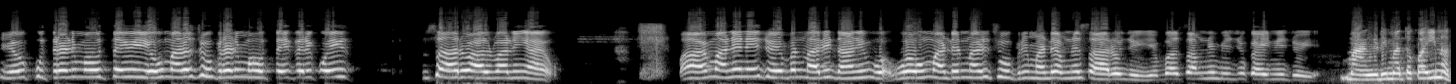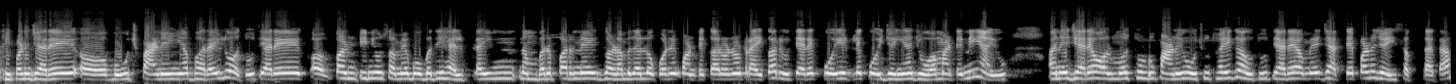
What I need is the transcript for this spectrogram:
એવું પુત્રની મોત થઈ એવું મારા છોકરાની મોત થઈ ત્યારે કોઈ સારો હાલવા નહીં આવ્યો. મને નહીં જોઈએ, પણ મારી નાની વહુ માટે મારી છોકરી માટે અમને સારો જોઈએ. બસ, અમને બીજું કઈ નહીં જોઈએ. માંગણીમાં તો કઈ નથી, પણ જ્યારે બહુ જ પાણી અહીંયા ભરાયેલું હતું, ત્યારે કન્ટિન્યુ અમે બહુ બધી હેલ્પલાઇન નંબર પર ને ઘણા બધા લોકોને કોન્ટેક્ટ કરવાનો ટ્રાય કર્યું. ત્યારે કોઈ એટલે કોઈ જ અહીંયા જોવા માટે નહીં આવ્યું. અને જ્યારે ઓલમોસ્ટ થોડું પાણી ઓછું થઈ ગયું હતું, ત્યારે અમે જાતે પણ જઈ શકતા હતા.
